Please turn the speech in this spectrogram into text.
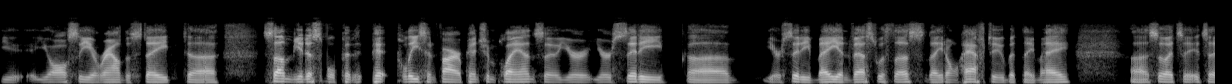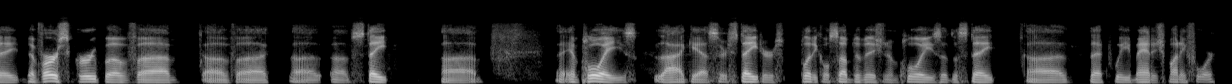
you, you all see around the state. Uh, some municipal p- p- police and fire pension plans. So your your city uh, your city may invest with us. They don't have to, but they may. Uh, so it's a it's a diverse group of of, of state employees, I guess, or state or political subdivision employees of the state that we manage money for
